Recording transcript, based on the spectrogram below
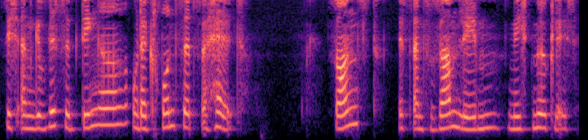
sich an gewisse Dinge oder Grundsätze hält. Sonst ist ein Zusammenleben nicht möglich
